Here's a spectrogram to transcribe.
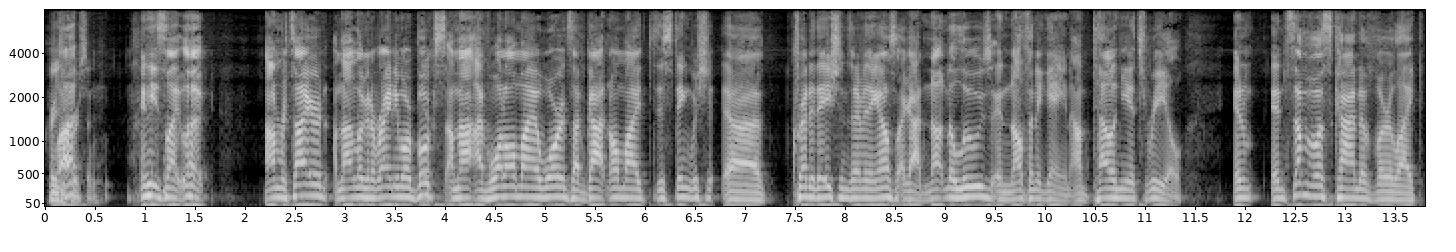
Crazy What? person. and he's like, "Look, I'm retired. I'm not looking to write any more books. I'm not. I've won all my awards. I've gotten all my distinguished uh, accreditations and everything else. I got nothing to lose and nothing to gain. I'm telling you, it's real." And and some of us kind of are like,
